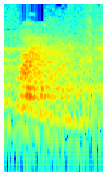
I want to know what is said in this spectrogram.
Franklin.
